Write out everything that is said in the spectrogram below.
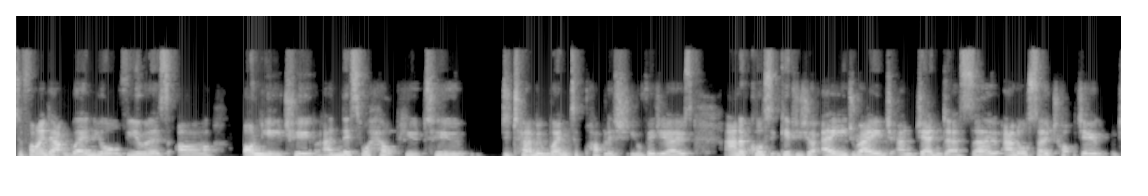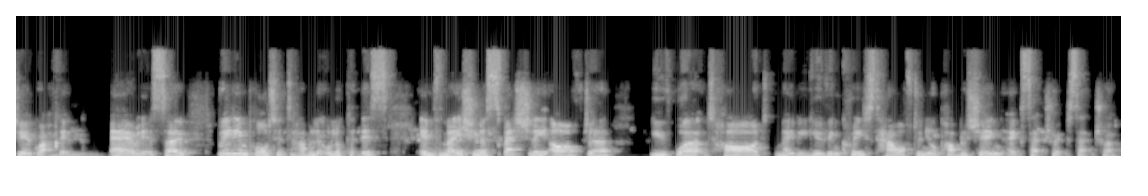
to find out when your viewers are on YouTube, and this will help you to determine when to publish your videos. And of course, it gives you your age range and gender, so and also top ge- geographic mm. areas. So, really important to have a little look at this information, especially after you've worked hard, maybe you've increased how often you're publishing, etc., etc.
